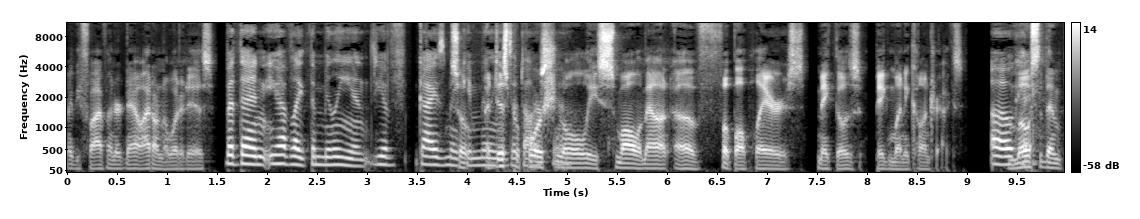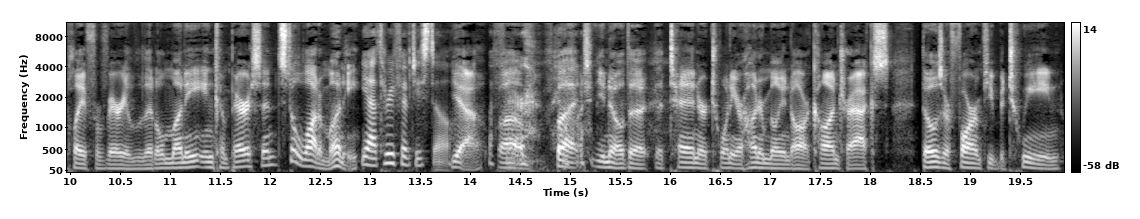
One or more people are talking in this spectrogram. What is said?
Maybe five hundred now. I don't know what it is. but then you have like the millions. You have guys making so a millions of dollars. disproportionately small amount of football players make those big money contracts. Oh, okay. Most of them play for very little money in comparison. Still a lot of money. yeah, three fifty still. Yeah, um, but you know the the ten or twenty or hundred million dollar contracts, those are far and few between.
